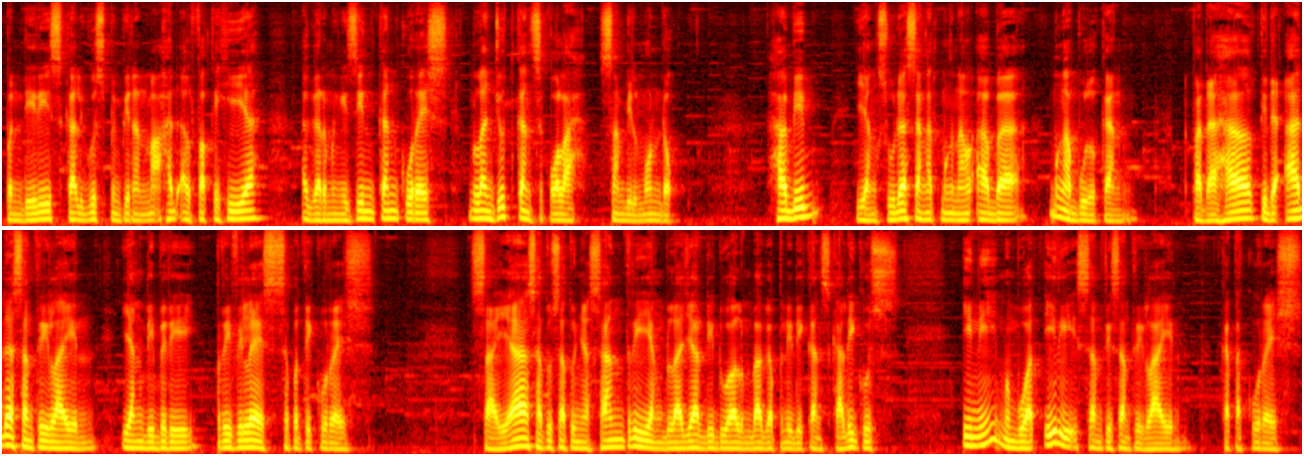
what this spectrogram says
pendiri sekaligus pimpinan Ma'had Al-Faqihiyah, agar mengizinkan Quraisy melanjutkan sekolah sambil mondok. Habib yang sudah sangat mengenal Aba mengabulkan. Padahal tidak ada santri lain yang diberi privilege seperti Quraisy. Saya satu-satunya santri yang belajar di dua lembaga pendidikan sekaligus. Ini membuat iri santri-santri lain, kata Quraisy.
